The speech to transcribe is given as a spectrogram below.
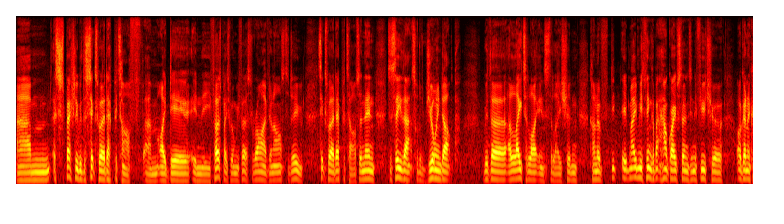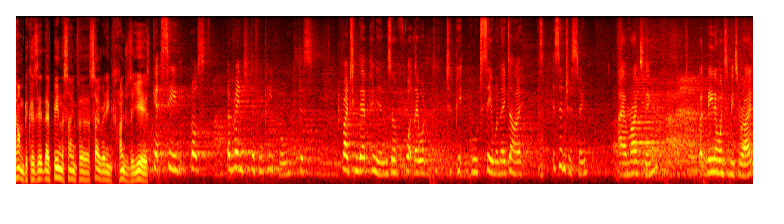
um, especially with the six-word epitaph um, idea in the first place when we first arrived and asked to do six-word epitaphs, and then to see that sort of joined up with a, a, later light installation kind of it made me think about how gravestones in the future are going to come because it, they've been the same for so many hundreds of years. Get to see lots a range of different people just writing their opinions of what they want to people to see when they die. It's, it's interesting. I am writing what Nina wanted me to write,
